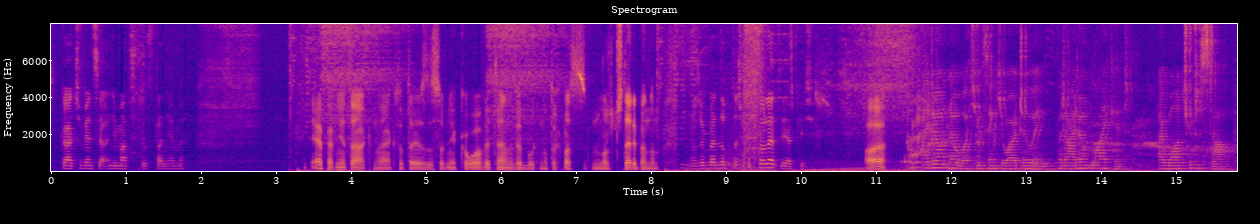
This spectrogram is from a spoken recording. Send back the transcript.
Ciekawe czy więcej animacji dostaniemy. Nie, pewnie tak. No jak tutaj jest dosłownie kołowy ten wybór, no to chyba z, może cztery będą. Może będą też pistolety jakieś. O, I don't know what you think you are doing, but I don't like it. I want you to stop.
